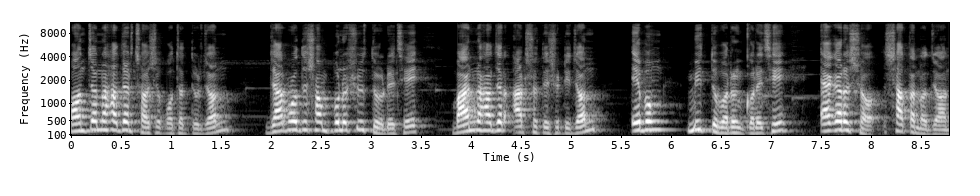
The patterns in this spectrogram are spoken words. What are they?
পঞ্চান্ন হাজার ছয়শো পঁচাত্তর জন, যার মধ্যে সম্পূর্ণ সুস্থ উঠেছে বান্ন হাজার আটশো তেষট্টি জন এবং মৃত্যুবরণ করেছে এগারোশো সাতান্ন জন।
